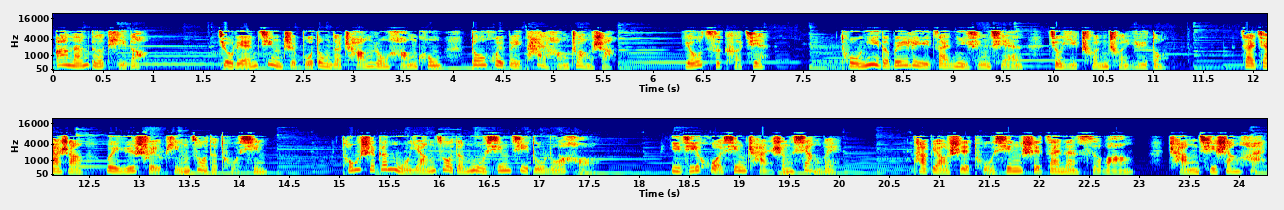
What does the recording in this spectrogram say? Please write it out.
阿南德提到，就连静止不动的长荣航空都会被太行撞上，由此可见，土逆的威力在逆行前就已蠢蠢欲动。再加上位于水瓶座的土星，同时跟母羊座的木星嫉妒罗喉。以及火星产生相位，他表示土星是灾难、死亡、长期伤害，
